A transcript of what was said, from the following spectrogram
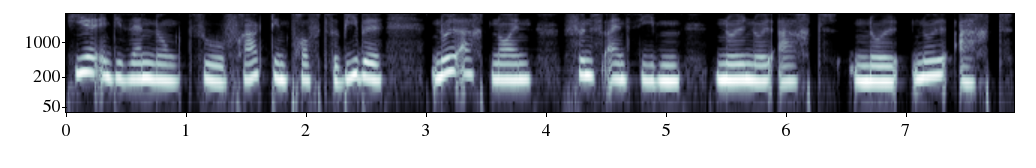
hier in die Sendung zu Frag den Prof zur Bibel 089 517 008 008.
